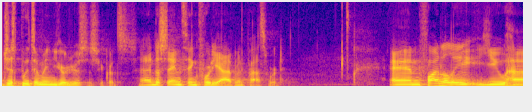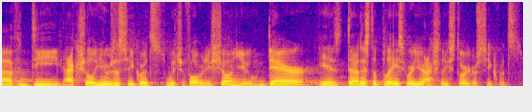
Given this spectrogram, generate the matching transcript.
just put them in your user secrets. And the same thing for the admin password. And finally, you have the actual user secrets, which I've already shown you. There is, that is the place where you actually store your secrets.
